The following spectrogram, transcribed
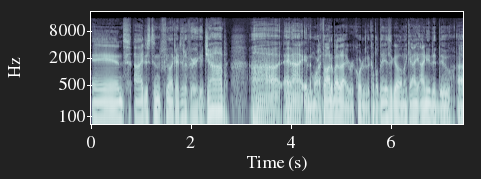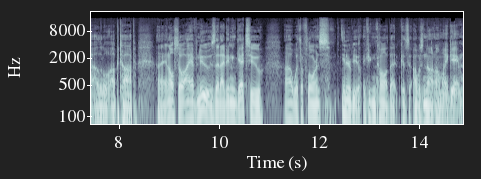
and I just didn't feel like I did a very good job. Uh, and I, and the more I thought about it, I recorded a couple days ago. I'm like, I, I need to do uh, a little up top, uh, and also I have news that I didn't get to uh, with the Florence interview, if you can call it that, because I was not on my game.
